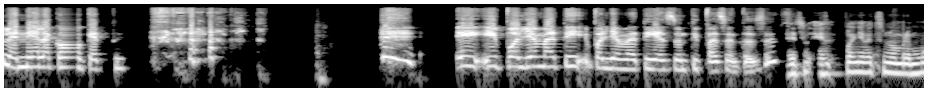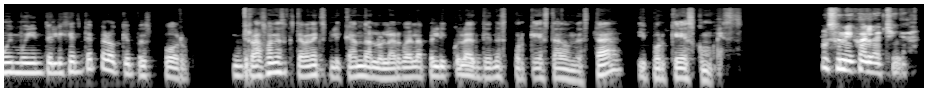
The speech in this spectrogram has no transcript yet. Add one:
le la coquete. y, y Paul Giamatti, Paul Giamatti es un tipazo entonces. Es, es, Paul Giamatti es un hombre muy, muy inteligente, pero que pues por razones que te van explicando a lo largo de la película, entiendes por qué está donde está y por qué es como es. Es un hijo de la chingada.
